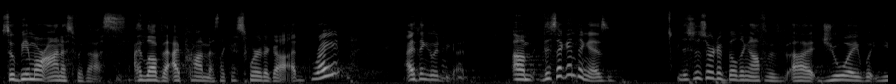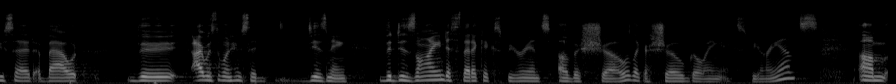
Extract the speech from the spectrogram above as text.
So be more honest with us. I love that. I promise. Like, I swear to God, right? I think it would be good. Um, the second thing is, this is sort of building off of uh, Joy, what you said about the, I was the one who said Disney, the designed aesthetic experience of a show, like a show going experience. Um,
